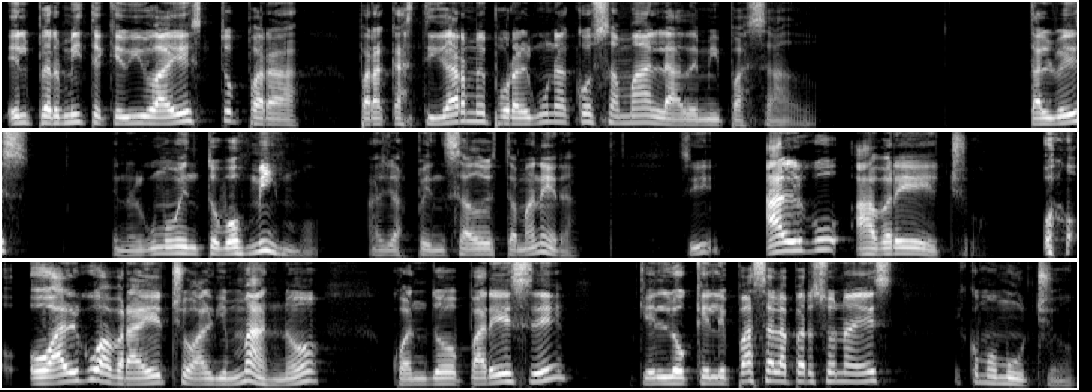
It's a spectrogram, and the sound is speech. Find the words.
Él permite que viva esto para, para castigarme por alguna cosa mala de mi pasado? Tal vez en algún momento vos mismo hayas pensado de esta manera. ¿sí? Algo habré hecho o, algo habrá hecho alguien más, ¿no? Cuando parece que lo que le pasa a la persona es, es como mucho.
